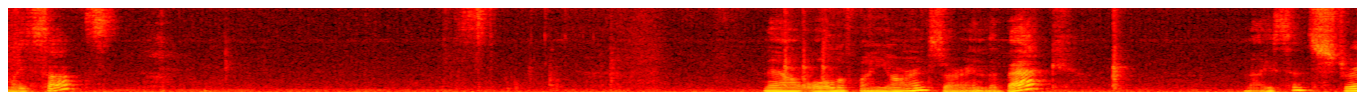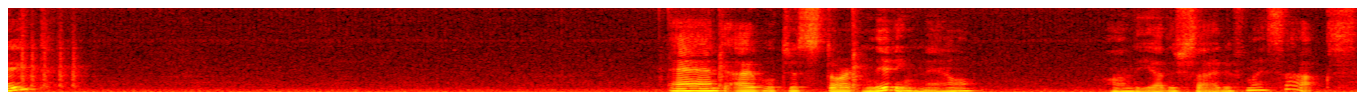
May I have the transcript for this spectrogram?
my socks. Now all of my yarns are in the back, nice and straight. And I will just start knitting now on the other side of my socks.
